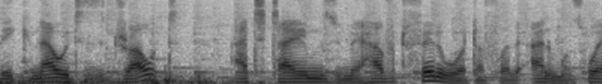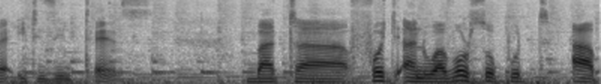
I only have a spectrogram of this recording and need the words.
Like now it is drought. At times we may have to ferry water for the animals where it is intense. But uh, for, and we have also put up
